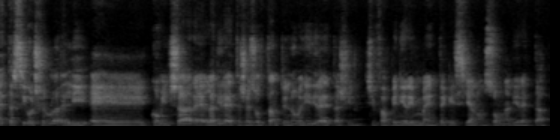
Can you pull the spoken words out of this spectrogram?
mettersi col cellulare lì e cominciare la diretta, cioè soltanto il nome di diretta ci, ci fa venire in mente che sia, non so, una diretta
